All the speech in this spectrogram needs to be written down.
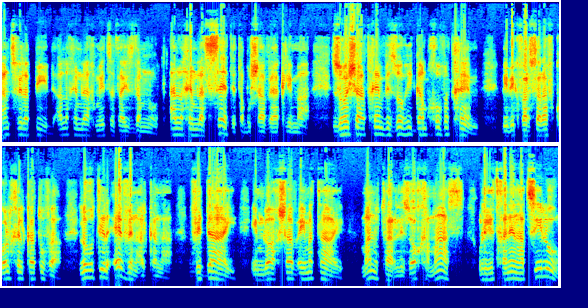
גנץ ולפיד, אל לכם להחמיץ את ההזדמנות, אל לכם לשאת את הבושה והכלימה. זוהי שעתכם וזוהי גם חובתכם. ביבי כבר שרף כל חלקה טובה, לא הותיר אבן על כנה, ודי, אם לא עכשיו אימתי. מה נותר, לזעוק חמאס ולהתחנן הצילו?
